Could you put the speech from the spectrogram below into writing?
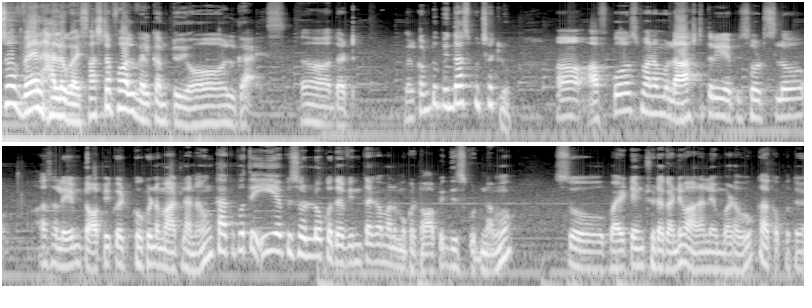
So well hello guys first of all welcome to all guys that welcome to Bindaas Muchatlu of course మనము లాస్ట్ త్రీ ఎపిసోడ్స్లో అసలు ఏం టాపిక్ పెట్టుకోకుండా మాట్లాడినాము. కాకపోతే ఈ ఎపిసోడ్లో కొద్దిగా వింతగా మనం ఒక టాపిక్ తీసుకుంటున్నాము. సో బయట ఏం చూడకండి వానలేం పడవు. కాకపోతే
